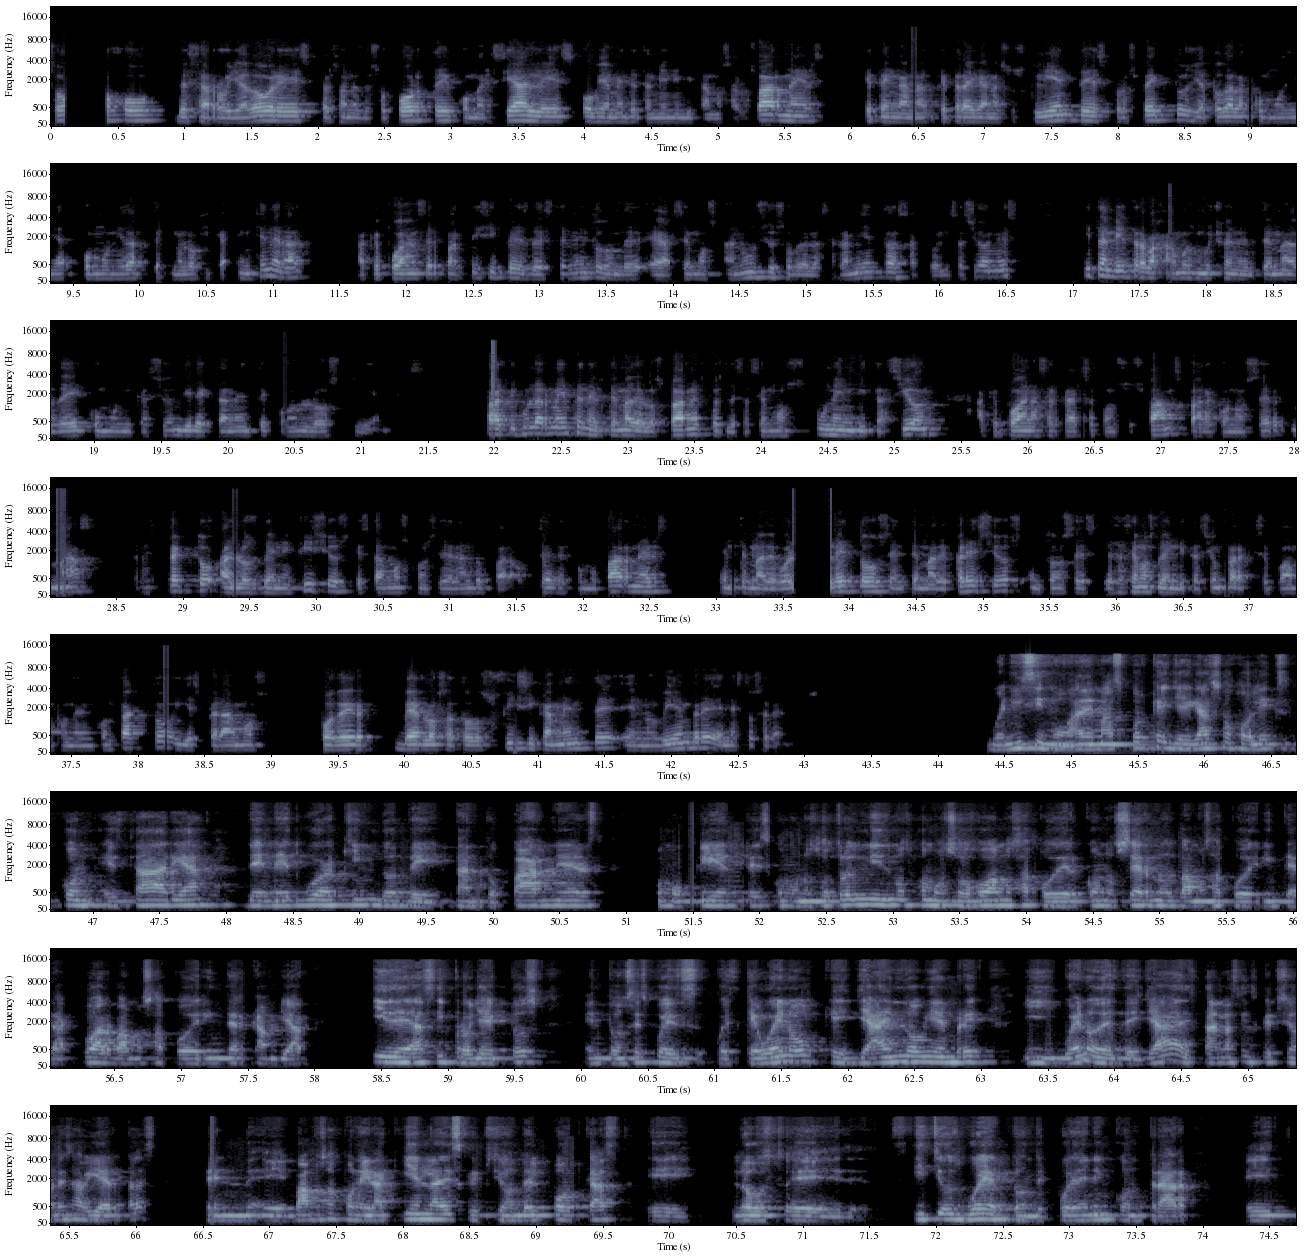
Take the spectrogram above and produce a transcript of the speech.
Desarrolladores, personas de soporte, comerciales, obviamente también invitamos a los partners que, tengan, que traigan a sus clientes, prospectos y a toda la comunidad, tecnológica en general a que puedan ser partícipes de este evento donde eh, hacemos anuncios sobre las herramientas, actualizaciones y también trabajamos mucho en el tema de comunicación directamente con los clientes. Particularmente en el tema de los partners, pues les hacemos una invitación a que puedan acercarse con sus fans para conocer más respecto a los beneficios que estamos considerando para ustedes como partners en tema de boletos, en tema de precios. Entonces, les hacemos la invitación para que se puedan poner en contacto y esperamos poder verlos a todos físicamente en noviembre en estos eventos. Buenísimo, además porque llega Soholix con esta área de networking donde tanto partners, como clientes, como nosotros mismos, como Soho, vamos a poder conocernos, vamos a poder interactuar, vamos a poder intercambiar ideas y proyectos. Entonces, pues, pues qué bueno que ya en noviembre y bueno, desde ya están las inscripciones abiertas. Eh, vamos a poner aquí en la descripción del podcast eh, los eh, sitios web donde pueden encontrar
